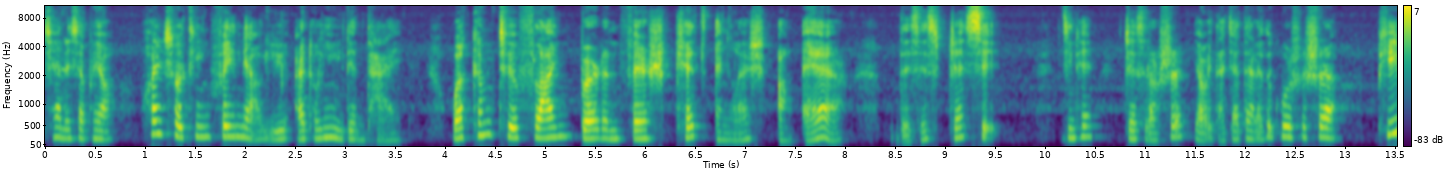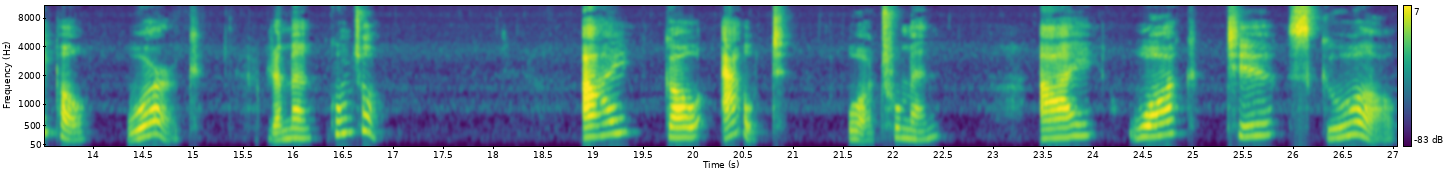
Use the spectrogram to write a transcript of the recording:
亲爱的小朋友，欢迎收听飞鸟鱼儿童英语电台。Welcome to Flying Bird and Fish Kids English on Air. This is Jessie. 今天 Jessie 老师要为大家带来的故事是 People Work，人们工作。I go out，我出门。I walk to school，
